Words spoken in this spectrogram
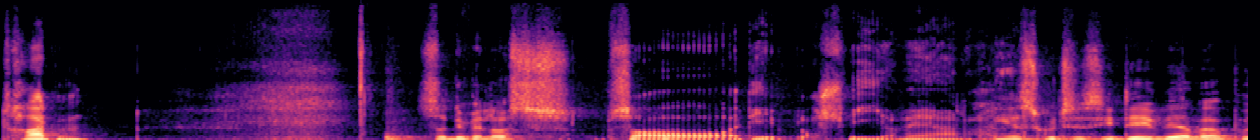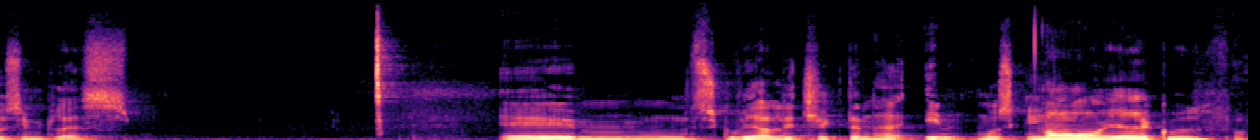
13, Så det er vel også... så er det vel også ved at være der. Jeg skulle til at sige, det er ved at være på sin plads. Øhm, skulle vi aldrig tjekke den her ind, måske? Nå, ja, gud. For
